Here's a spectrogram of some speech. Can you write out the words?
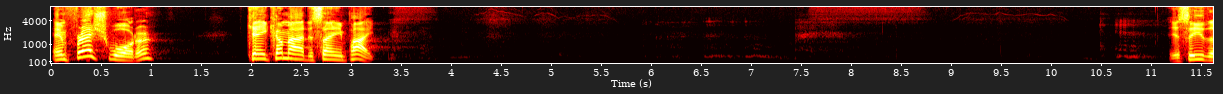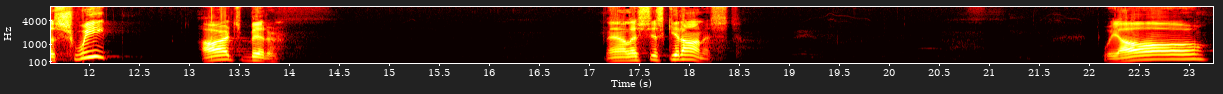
and fresh water can't come out of the same pipe. It's either sweet or it's bitter. Now, let's just get honest. We all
